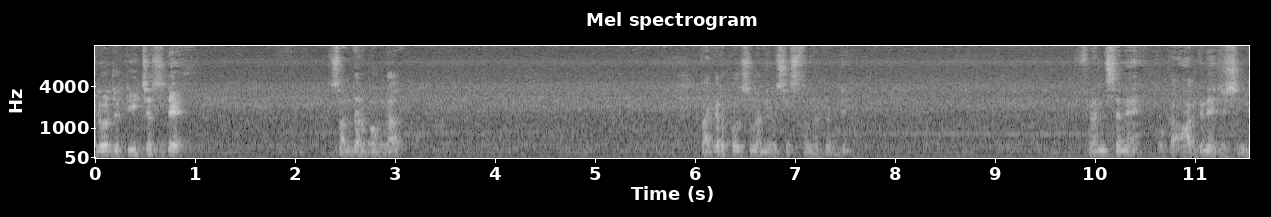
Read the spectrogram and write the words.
ఈరోజు టీచర్స్ డే. సందర్భంగా తగరపల్సులో నివసిస్తున్నటువంటి ఫ్రెండ్స్ అనే ఒక ఆర్గనైజేషన్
